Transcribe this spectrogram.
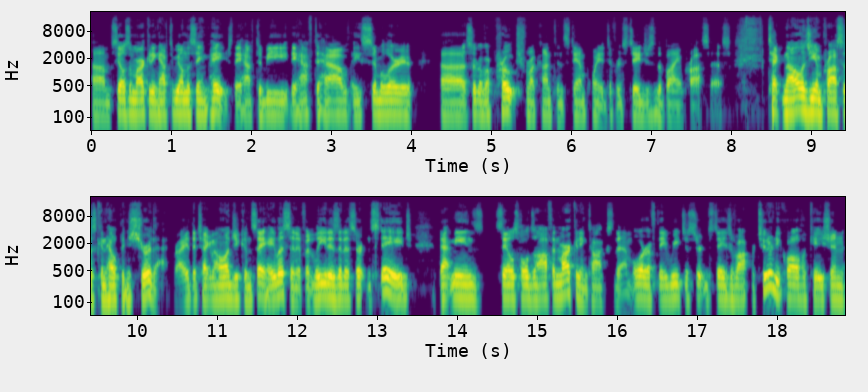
Um, sales and marketing have to be on the same page. They have to be they have to have a similar uh, sort of approach from a content standpoint at different stages of the buying process. Technology and process can help ensure that, right? The technology can say, hey, listen, if a lead is at a certain stage, that means sales holds off and marketing talks to them. Or if they reach a certain stage of opportunity qualification,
